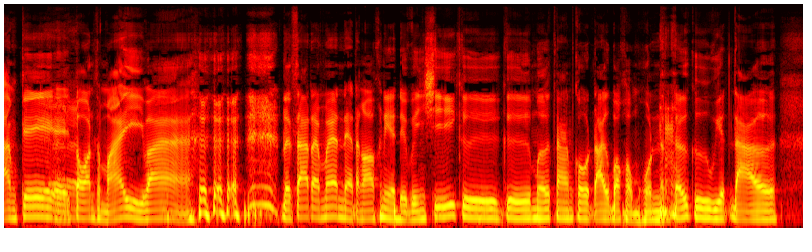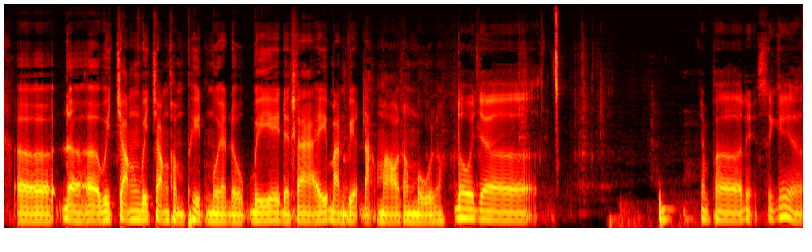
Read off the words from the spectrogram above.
តាមគេតនសម័យបាទដោយសារតែមែនអ្នកទាំងអស់គ្នា DaVinci គឺគឺមើលតាមគោលដៅរបស់ក្រុមហ៊ុនហ្នឹងទៅគឺវាដើរអឺវាចង់វាចង់ compete មួយ Adobe ឯងដោយសារអីបានវាដាក់មកទាំងមូលដូចអឺខ្ញុំប្រើនេះស្អីគេអឺ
